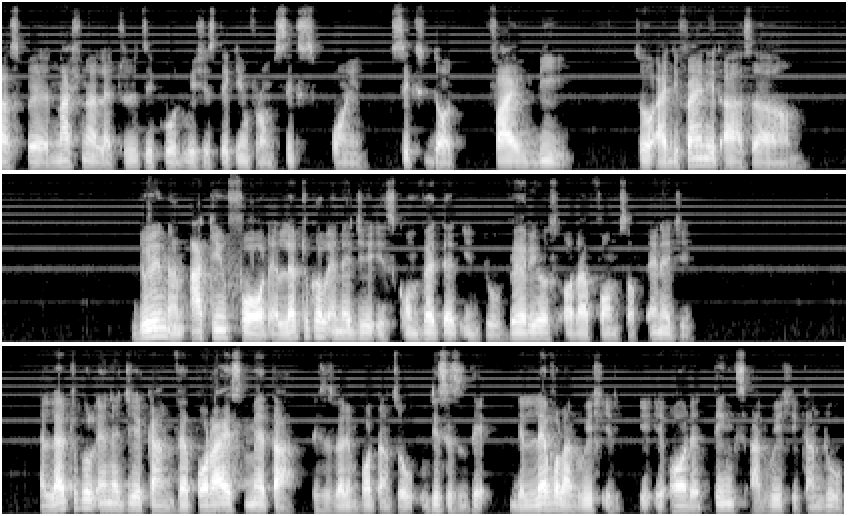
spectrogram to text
as per National Electricity Code, which is taken from 6.6.5b. So I define it as um, during an arcing fault, electrical energy is converted into various other forms of energy. Electrical energy can vaporize matter. This is very important. So this is the, the level at which it, it, or the things at which it can do,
